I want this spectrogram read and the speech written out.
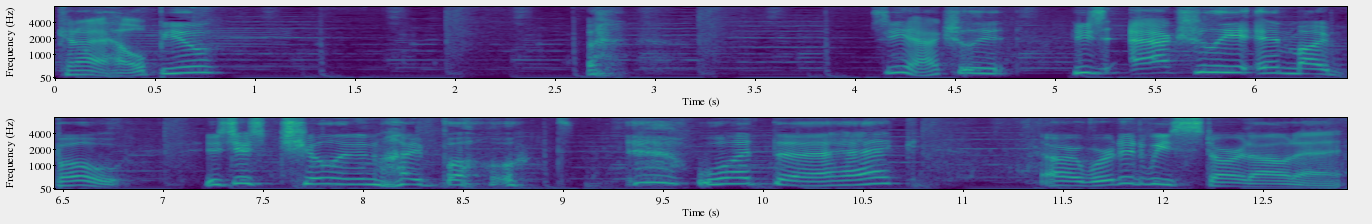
Can I help you? is he actually... He's actually in my boat. He's just chilling in my boat. what the heck? All right, where did we start out at?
